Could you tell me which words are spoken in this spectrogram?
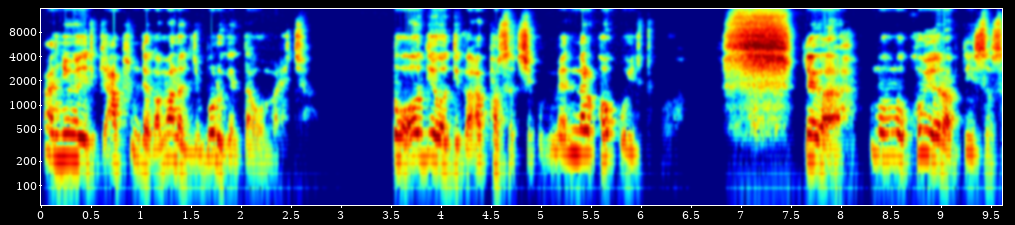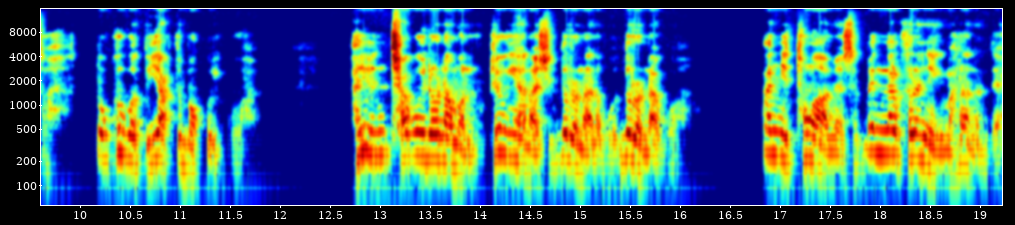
아니, 왜 이렇게 아픈 데가 많은지 모르겠다고 말이죠. 또 어디 어디가 아파서 지금 맨날 걷고 있고. 내가 뭐, 뭐, 고혈압도 있어서 또 그것도 약도 먹고 있고. 하여튼 자고 일어나면 병이 하나씩 늘어나고, 늘어나고. 아니, 통화하면서 맨날 그런 얘기만 하는데.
